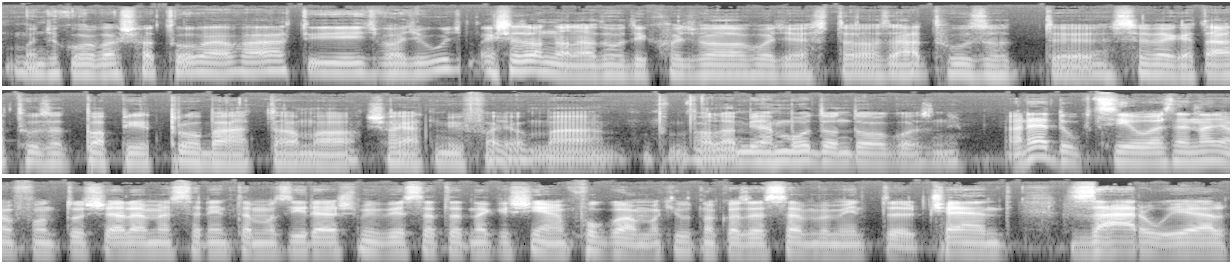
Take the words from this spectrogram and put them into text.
mondjuk olvashatóvá vált, így vagy úgy. És ez onnan adódik, hogy valahogy ezt az áthúzott szöveget, áthúzott papírt próbáltam a saját műfajommá valamilyen módon dolgozni. A redukció az egy nagyon fontos eleme szerintem az írásművészetednek, és ilyen fogalmak jutnak az eszembe, mint csend, zárójel,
